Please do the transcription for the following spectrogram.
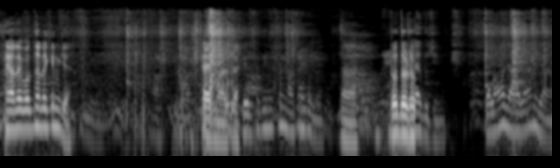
नहीं वाले बोलते हैं लेकिन क्या? शायद मारता है। ही दो दो चलाओ जा जा नहीं जाना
